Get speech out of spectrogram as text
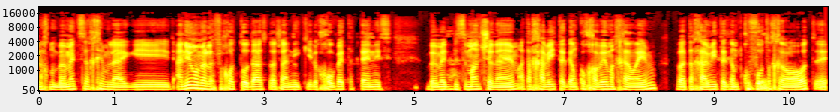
אנחנו באמת צריכים להגיד אני אומר לפחות תודה תודה שאני כאילו חווה את הטניס באמת בזמן שלהם אתה חווית גם כוכבים אחרים ואתה חווית גם תקופות אחרות. אה,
